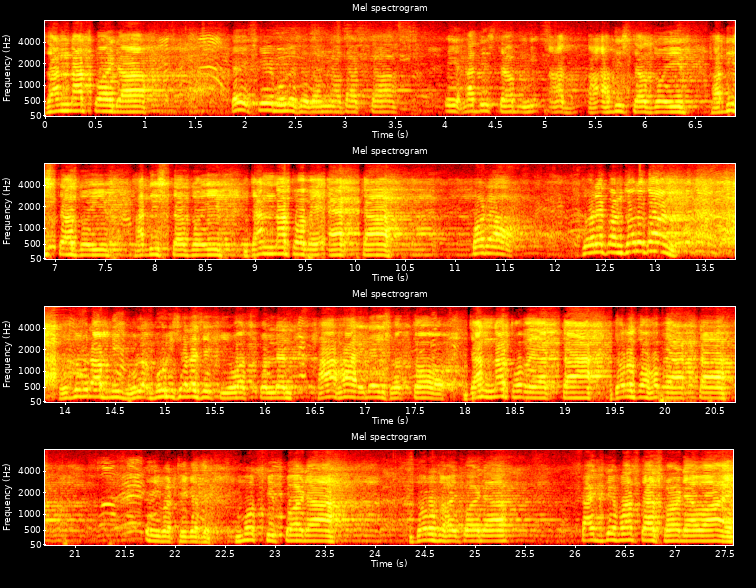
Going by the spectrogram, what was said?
জান্নাত কয়টা এই কে বলেছে জান্নাত আটটা? এই হাদিসটা হাদিসটা জয়ীফ হাদিসটা জয়ীফ হাদিসটা জয়ীফ। জান্নাত হবে একটা। কটা জোরে কন জোরে কন। হুজুর, আপনি বরিশালে এসে কি ওয়াজ করলেন? হ্যাঁ হ্যাঁ এটাই সত্য। জান্নাত হবে একটা, দরজা হবে আটটা। এইবার ঠিক আছে। মসজিদ কয়টা? দরজা হয় কয়টা? চারটে পাঁচটা ছয়টা হয়।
